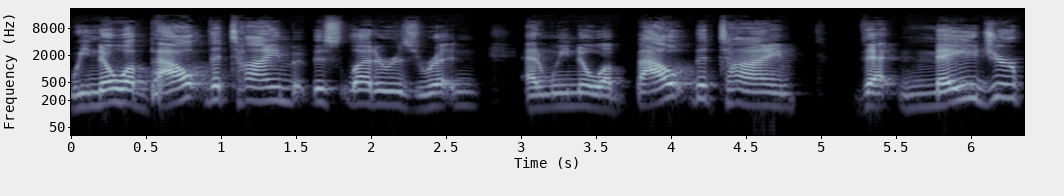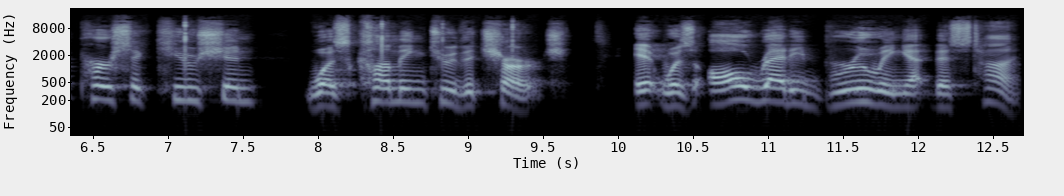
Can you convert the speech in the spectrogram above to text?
we know about the time that this letter is written, and we know about the time that major persecution was coming to the church. It was already brewing at this time.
